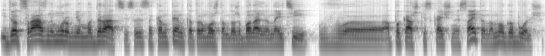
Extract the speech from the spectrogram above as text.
идет с разным уровнем модерации. Соответственно, контент, который можно там даже банально найти в АПКшке скачанной сайта, намного больше.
